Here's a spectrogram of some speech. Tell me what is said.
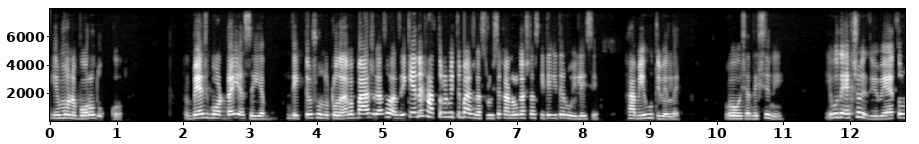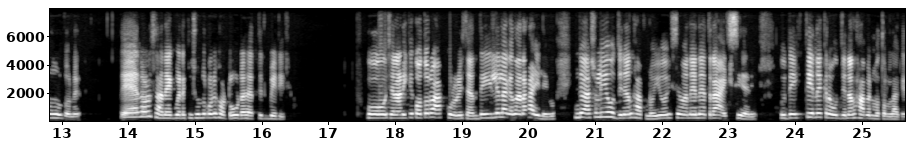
এর মনে বড় দুঃখ। বেশ বড়টাই আছে ইয়া, দেখতেও সুন্দর টোনা। আবার বাঁশ গাছও আছে। কেন হাতরের ভিতরে বাঁশ গাছ রয়েছে কানল গাছটা কিটে কিটে রুই লেছে খাবিয়ে হুতি বেলায় ও ওইখান দেখছি নি? এ বোধহয় একশো কেজি হবে এত নতুনের তো এত সান একবারে কি সুন্দর করে ফটো উঠা হাতের বেরির। ও ওইখানে আড়িকে কত রাগ করে রয়েছেন দেইলে লাগে তারা খাই লেগো কিন্তু আসলে অরিজিনাল হাফ নই হইছে মানে এনে তারা আইসি আরে। তো দেখতে এনে একটা অরিজিনাল হাফের মতন লাগে।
